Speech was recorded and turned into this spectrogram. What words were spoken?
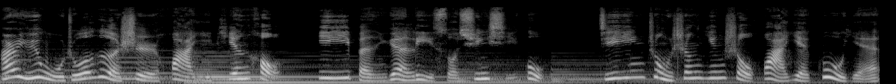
而与五浊恶世化一天后，依依本愿力所熏习故，即因众生应受化业故也。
